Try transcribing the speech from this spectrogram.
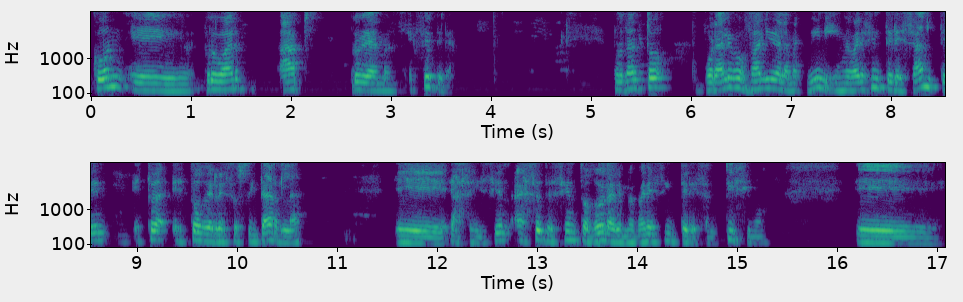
con eh, probar apps, programas, etc. Por lo tanto, por algo es válida la Mac Mini. Y me parece interesante esto, esto de resucitarla eh, a, 600, a 700 dólares, me parece interesantísimo. Eh,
